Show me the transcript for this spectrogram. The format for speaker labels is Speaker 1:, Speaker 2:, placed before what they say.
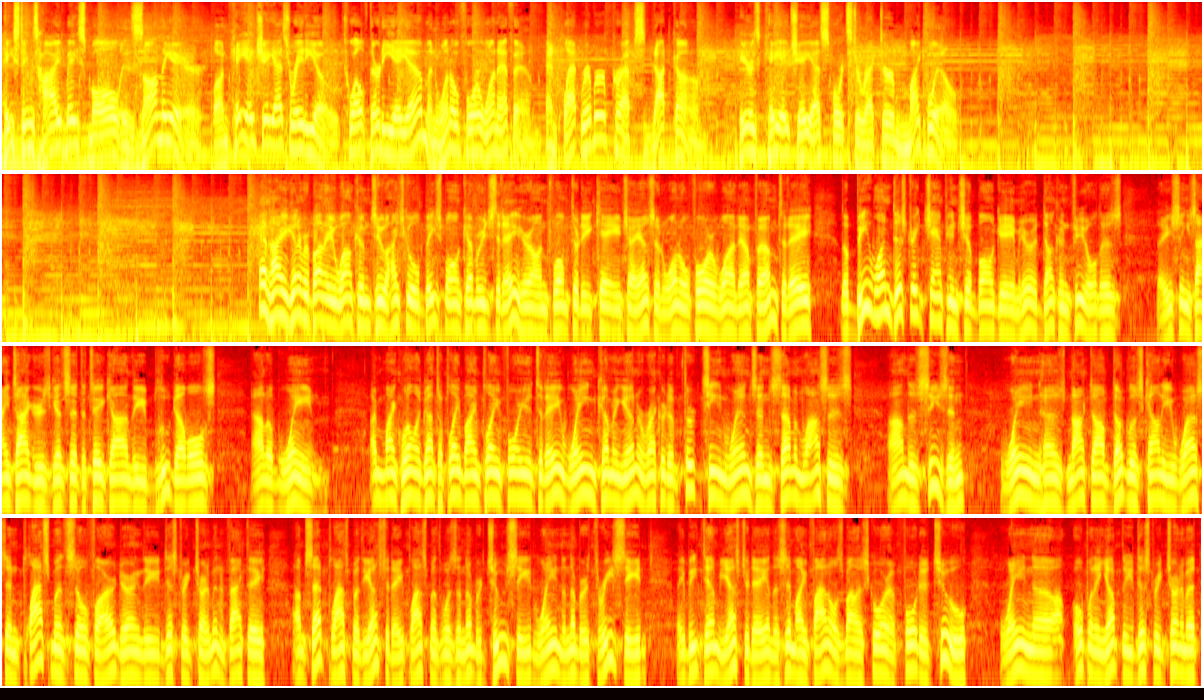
Speaker 1: Hastings High Baseball is on the air on KHAS Radio, 1230 AM and 1041 FM, and PlatteRiverPreps.com. Here's KHAS Sports Director Mike Will.
Speaker 2: And hi again, everybody. Welcome to high school baseball coverage today here on 1230 KHAS and 1041 FM. Today, the B1 District Championship ball game here at Duncan Field as the Hastings High Tigers get set to take on the Blue Devils out of Wayne. I'm Mike Will. I've got the play-by-play for you today. Wayne coming in a record of 13 wins and seven losses on the season. Wayne has knocked off Douglas County West and Plattsmouth so far during the district tournament. In fact, they upset Plattsmouth yesterday. Plattsmouth was the number two seed, Wayne the number three seed. They beat them yesterday in the semifinals by the score of four to two. Wayne uh, opening up the district tournament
